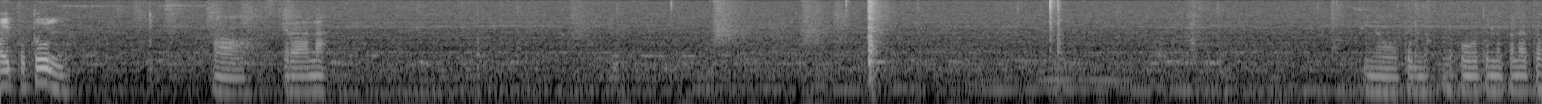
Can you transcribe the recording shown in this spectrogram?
ay putol. Ah, tira na. Pinutol na. Naputol na pala to.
